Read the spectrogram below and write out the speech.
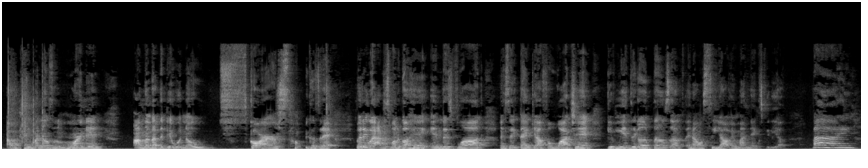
I will paint my nails in the morning. I'm not about to deal with no scars because of that. But anyway, I just want to go ahead and end this vlog and say thank y'all for watching. Give me a dig up thumbs up and I will see y'all in my next video. Bye.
